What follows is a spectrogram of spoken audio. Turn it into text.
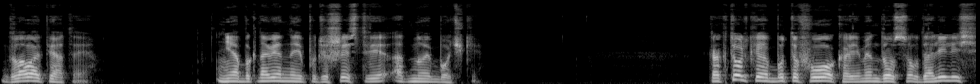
Глава пятая. Необыкновенные путешествия одной бочки. Как только Бутафуока и Мендоса удалились,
